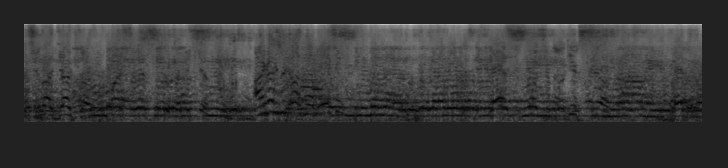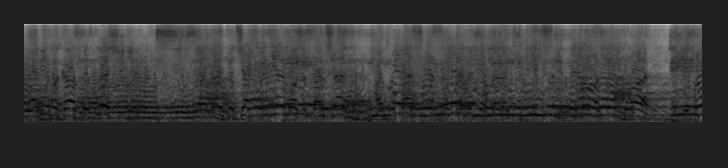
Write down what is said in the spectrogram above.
начинать акцию «Открывай Следственный комитет». А как же Красная площадь? Очень других порядков. Помимо Красной площади, какая-то часть людей может начать оккупать Следственный комитет. Технический переворот, дом 2. Метро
